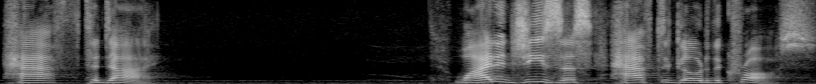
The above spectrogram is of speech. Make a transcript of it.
have to die? Why did Jesus have to go to the cross?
